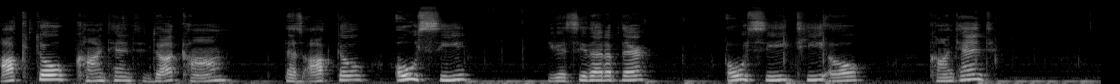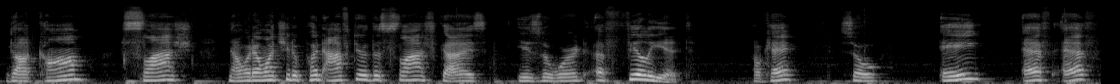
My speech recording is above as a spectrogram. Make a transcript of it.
octocontent.com. That's octo, O-C. You guys see that up there? O-C-T-O content.com slash. Now what I want you to put after the slash, guys, is the word affiliate. Okay? So A F F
